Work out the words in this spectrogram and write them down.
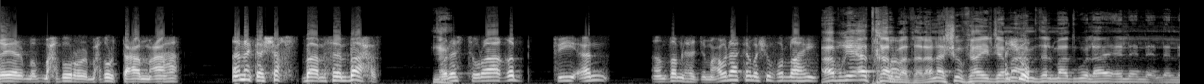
غير محظور محظور التعامل معها. أنا كشخص مثلا باحث نعم. ولست راغب في أن انضم لها الجماعة ولكن بشوف والله أبغي أدخل آه. مثلا أنا أشوف هاي الجماعة أشوف. مثل ما تقول هاي ال- ال- ال- ال-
